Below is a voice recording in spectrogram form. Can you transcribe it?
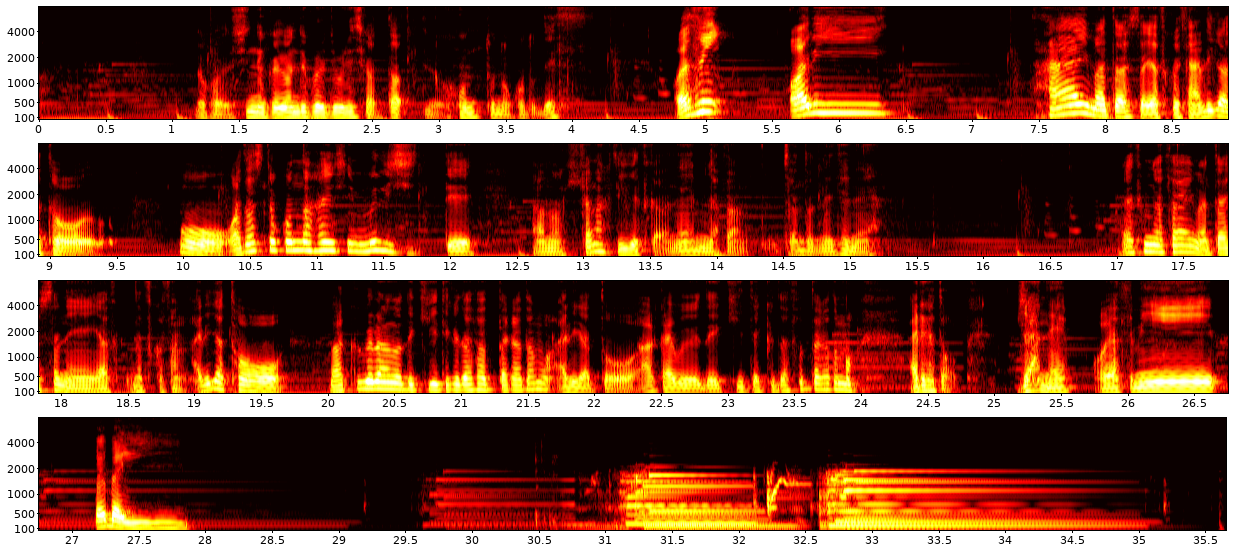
だから新年会呼んでくれて嬉しかったっていうのが本当のことです。おやすみ終わりはい、また明日、やすこさんありがとう。もう私とこんな配信無理して、あの、聞かなくていいですからね。皆さん、ちゃんと寝てね。おやすみなさい。また明日ね。やすこさん、ありがとう。バックグラウンドで聞いてくださった方もありがとう。アーカイブで聞いてくださった方もありがとう。じゃあね、おやすみ。バイバイ。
